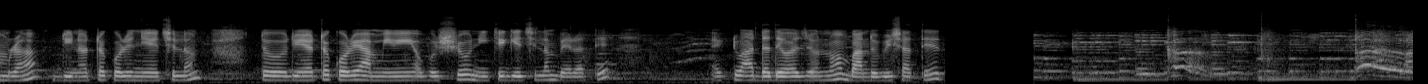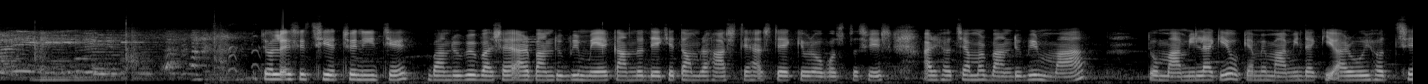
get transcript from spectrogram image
আমরা ডিনারটা করে নিয়েছিলাম। তো ডিনারটা করে আমি অবশ্য নিচে গিয়েছিলাম বেড়াতে। একটু আড্ডা দেওয়ার জন্য বান্ধবীর সাথে। চলে এসেছি হচ্ছে নিচে। বান্ধবীর বাসায় আর বান্ধবীর মেয়ের কান্দ দেখে তো আমরা হাসতে হাসতে একেবারে অবস্থা শেষ। আর হচ্ছে আমার বান্ধবীর মা। তো মামি লাগে, ওকে আমি মামি ডাকি। আর ওই হচ্ছে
